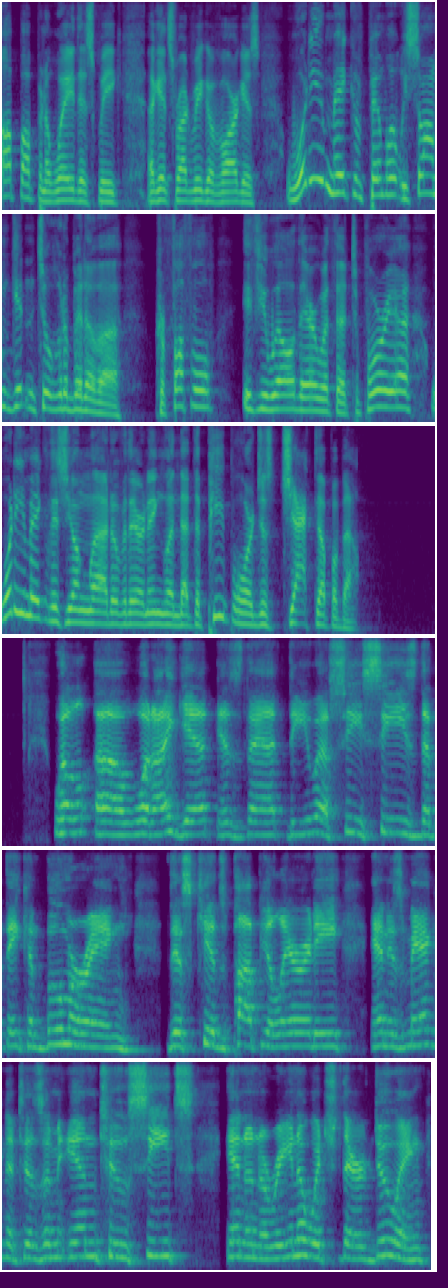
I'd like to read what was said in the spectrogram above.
up, up, and away this week against Rodrigo Vargas. What do you make of Pimblett? We saw him get into a little bit of a kerfuffle, if you will, there with the Topuria. What do you make of this young lad over there in England that the people are just jacked up about? Well, uh, what I get is that the UFC sees that they can boomerang this kid's popularity and his magnetism into seats in an arena, which they're doing.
